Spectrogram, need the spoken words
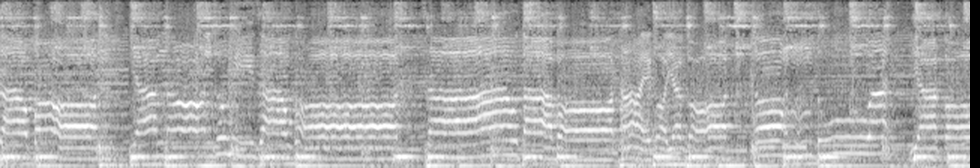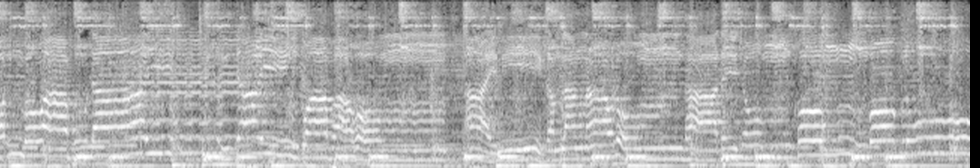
สาวปอนยามนอนเขามีสาวกอดสาวตาบอดให้ก็อย่ากอดต้องตัว อย่ากอดบ่ว่าผู้ใดำลังหนาวลม ถ้าได้ชมคงบอกลัว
